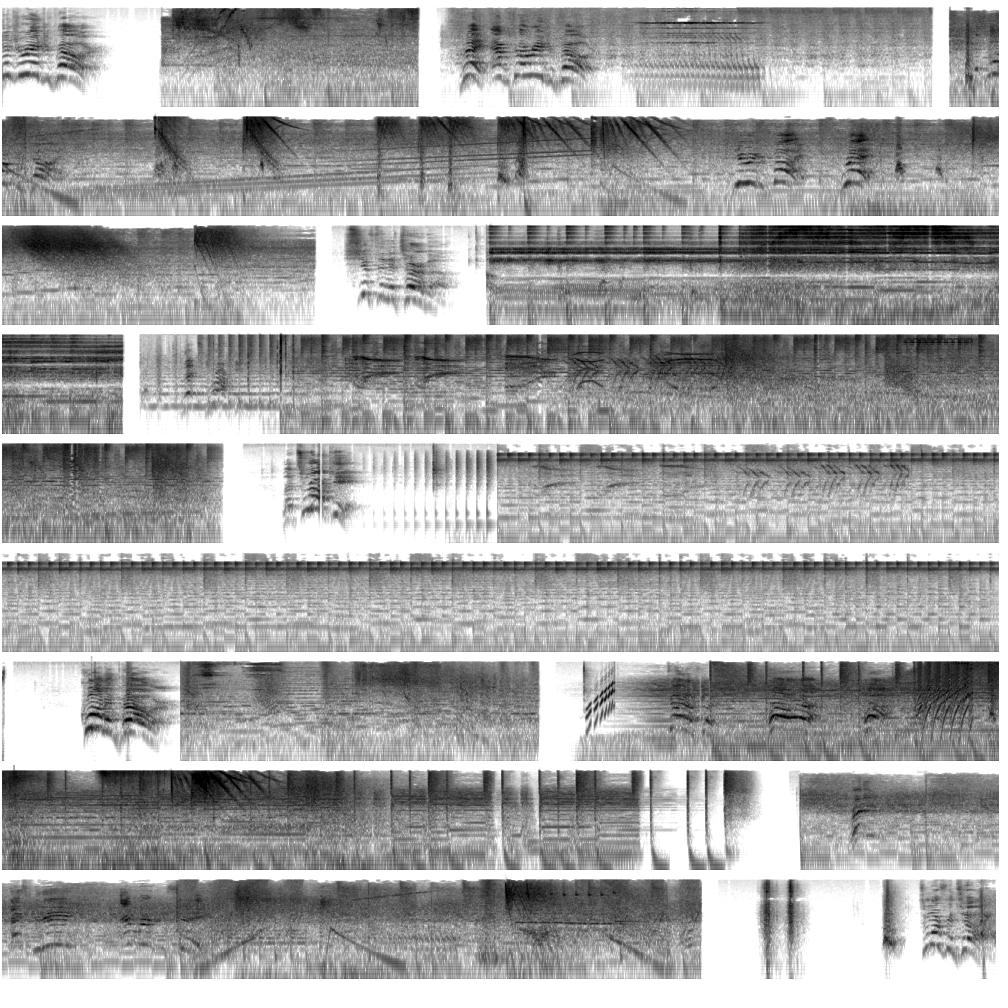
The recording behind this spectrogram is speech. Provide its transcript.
Ranger Power! Right, Avatar Ranger Power! It's Morphin time! Zero to five! Red! Shifting the turbo! Let's rock it! Quantum power! SPD emergency! It's morphin' time!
